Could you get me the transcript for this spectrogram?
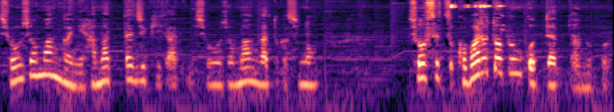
少女漫画にハマった時期があるね。少女漫画とかその小説、コバルト文庫ってあったあの頃。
